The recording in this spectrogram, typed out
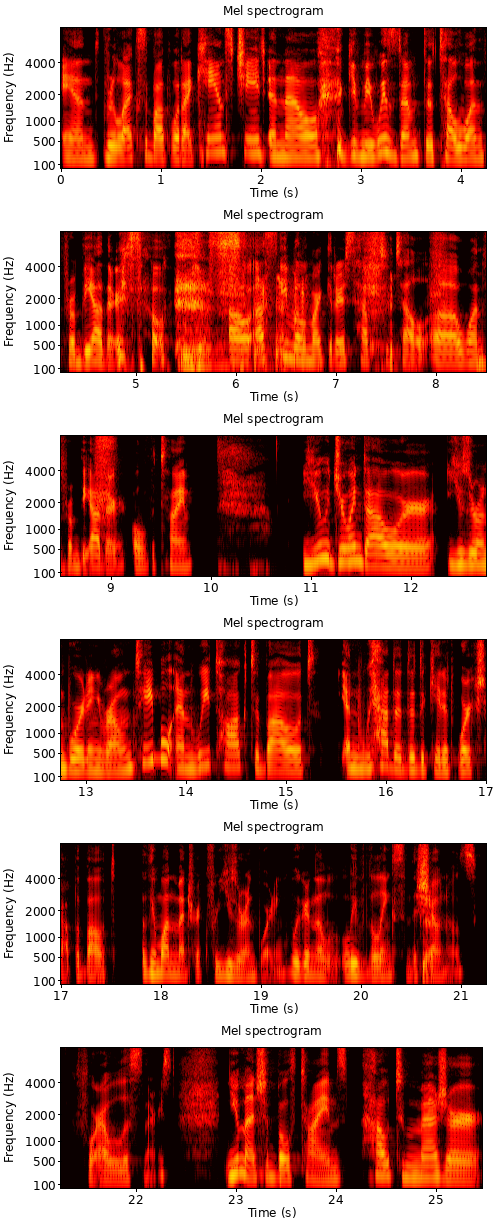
and relax about what I can't change, and now give me wisdom to tell one from the other. So, yes. uh, us email marketers have to tell uh, one from the other all the time. You joined our user onboarding roundtable, and we talked about, and we had a dedicated workshop about the one metric for user onboarding. We're going to leave the links in the yeah. show notes for our listeners. You mentioned both times how to measure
